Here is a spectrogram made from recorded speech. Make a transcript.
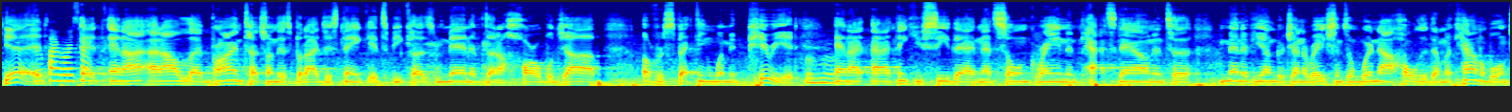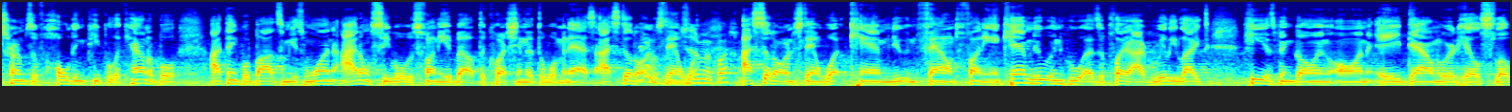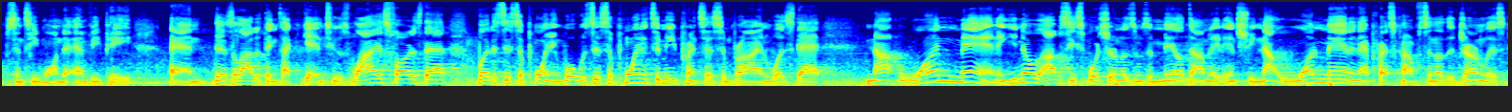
Yeah, it- respect. and, I and I'll let Bryan touch on this, but I just think it's because men have done a horrible job of respecting women. Period. Mm-hmm. And I, I think you see that, and that's so ingrained and passed down into men of younger generations, and we're now holding them accountable. In terms of holding people accountable, I think what bothers me is one, I don't see what was funny about the question that the woman asked. I still don't Yeah, it understand what question. I still don't understand what Cam Newton found funny. And Cam Newton, who as a player I really liked, he has been going on a downward hill slope since he won the MVP. And there's a lot of things I could get into as why as far as that, but it's disappointing. What was disappointing to me, Princess and Bryan, was that not one man, and you know obviously sports journalism is a male-dominated industry, not one man in that press conference, another journalist,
